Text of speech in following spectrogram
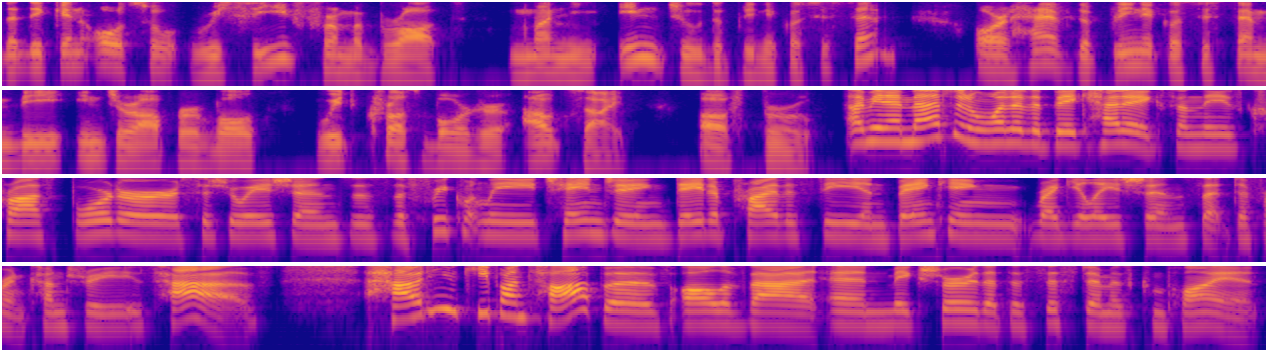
that they can also receive from abroad money into the Plin ecosystem or have the Plin ecosystem be interoperable with cross border outside of Peru. I mean, imagine one of the big headaches in these cross border situations is the frequently changing data privacy and banking regulations that different countries have. How do you keep on top of all of that and make sure that the system is compliant?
